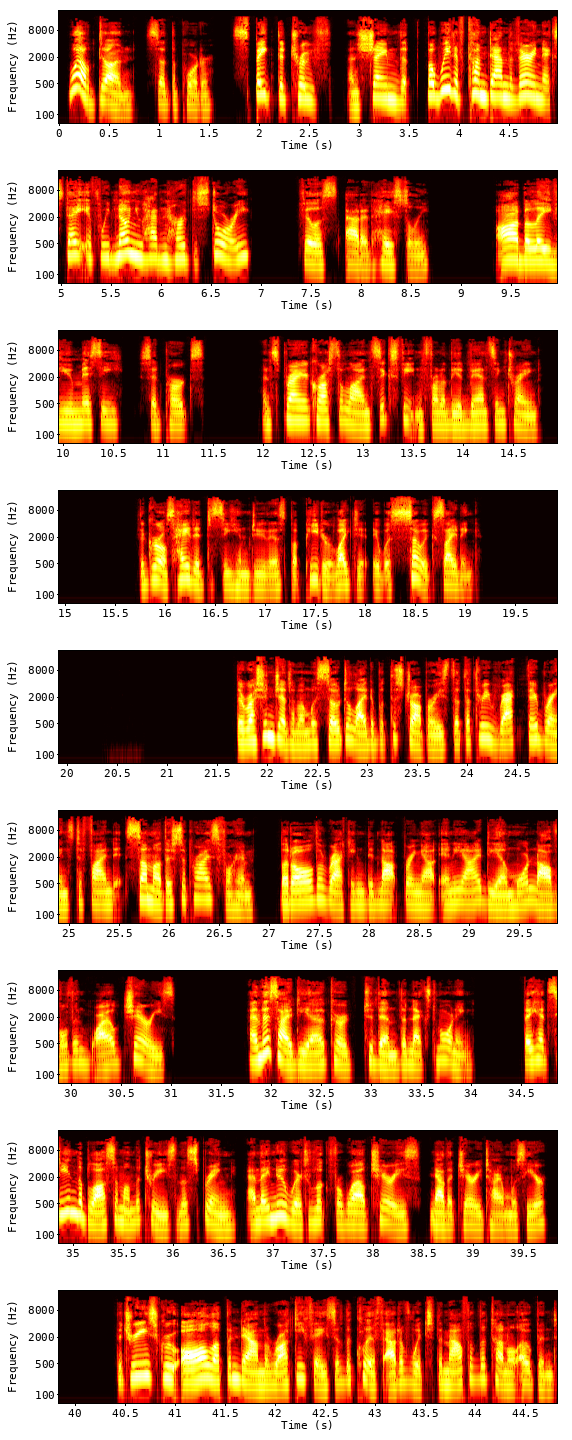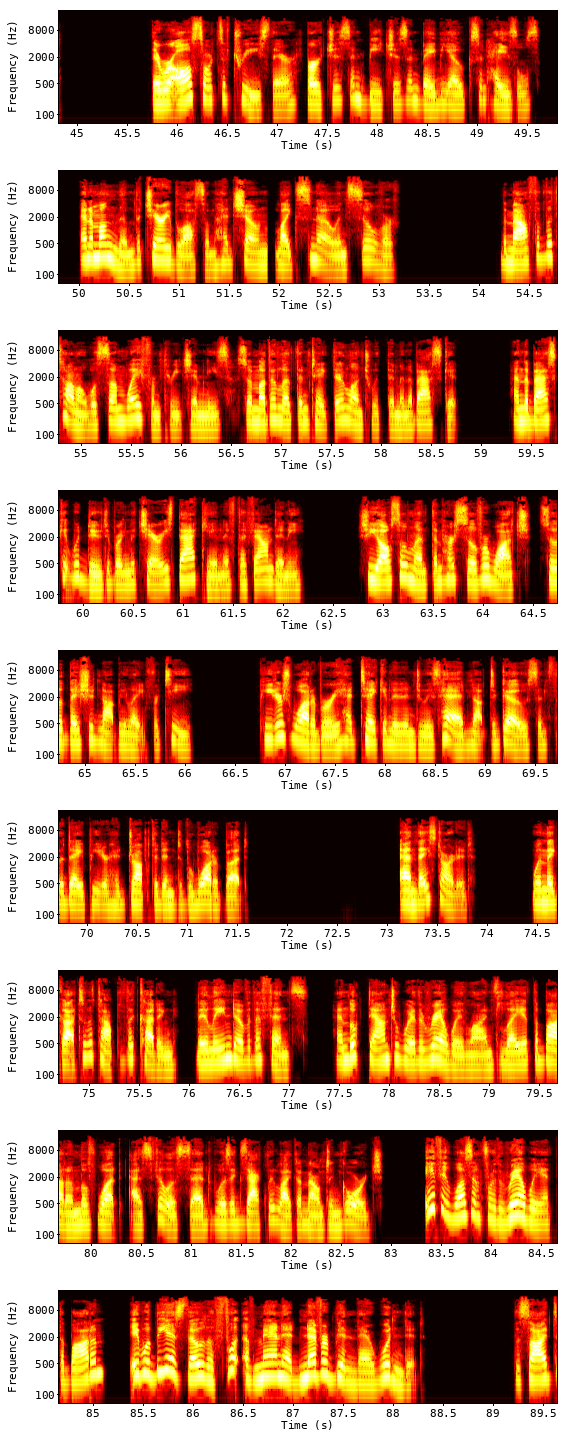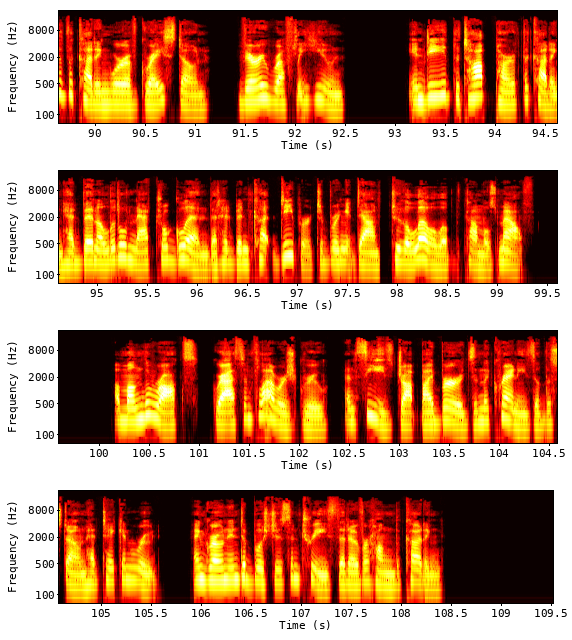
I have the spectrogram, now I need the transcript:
Well done, said the porter. Speak the truth, and shame the. But we'd have come down the very next day if we'd known you hadn't heard the story, Phyllis added hastily. I believe you, missy, said Perks, and sprang across the line six feet in front of the advancing train. The girls hated to see him do this, but Peter liked it. It was so exciting. The Russian gentleman was so delighted with the strawberries that the three racked their brains to find some other surprise for him, but all the racking did not bring out any idea more novel than wild cherries. And this idea occurred to them the next morning. They had seen the blossom on the trees in the spring, and they knew where to look for wild cherries now that cherry time was here. The trees grew all up and down the rocky face of the cliff out of which the mouth of the tunnel opened. There were all sorts of trees there birches and beeches and baby oaks and hazels, and among them the cherry blossom had shone like snow and silver. The mouth of the tunnel was some way from Three Chimneys, so Mother let them take their lunch with them in a basket, and the basket would do to bring the cherries back in if they found any. She also lent them her silver watch so that they should not be late for tea. Peters Waterbury had taken it into his head not to go since the day Peter had dropped it into the water butt. And they started. When they got to the top of the cutting, they leaned over the fence and looked down to where the railway lines lay at the bottom of what, as Phyllis said, was exactly like a mountain gorge. If it wasn't for the railway at the bottom, it would be as though the foot of man had never been there, wouldn't it? The sides of the cutting were of gray stone, very roughly hewn. Indeed, the top part of the cutting had been a little natural glen that had been cut deeper to bring it down to the level of the tunnel's mouth. Among the rocks, grass and flowers grew, and seeds dropped by birds in the crannies of the stone had taken root and grown into bushes and trees that overhung the cutting.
